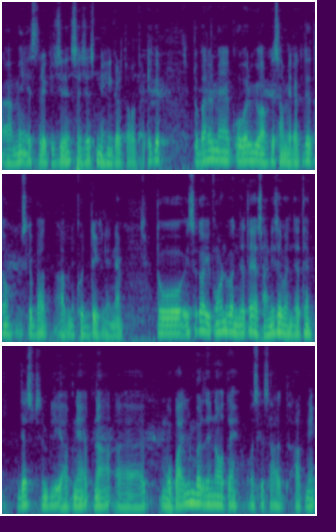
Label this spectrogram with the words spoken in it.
मैं इस तरह की चीज़ें सजेस्ट नहीं करता होता, ठीक है? तो बहरहाल मैं एक ओवरव्यू आपके सामने रख देता हूँ, उसके बाद आपने खुद देख लेना है। तो इसका अकाउंट बन जाता है, आसानी से बन जाता है। जस्ट सिंपली आपने अपना मोबाइल नंबर देना होता है, उसके साथ आपने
